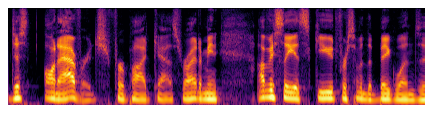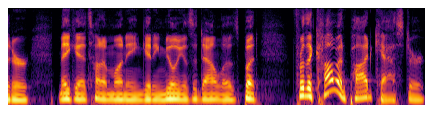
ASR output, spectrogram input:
just on average for podcasts, right? I mean, obviously it's skewed for some of the big ones that are making a ton of money and getting millions of downloads, but for the common podcaster,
